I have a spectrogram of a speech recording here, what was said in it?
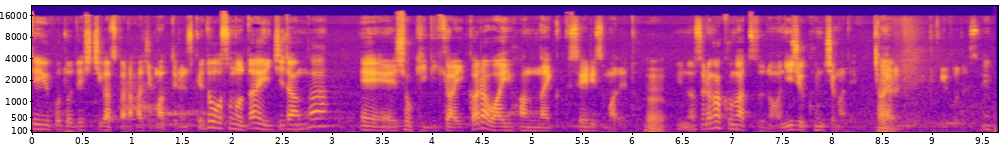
ていうことで7月から始まってるんですけど、その第1弾が、えー、初期議会から Y 班内閣成立までと。いうのは、うん、それが9月の29日までやるということですね。は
